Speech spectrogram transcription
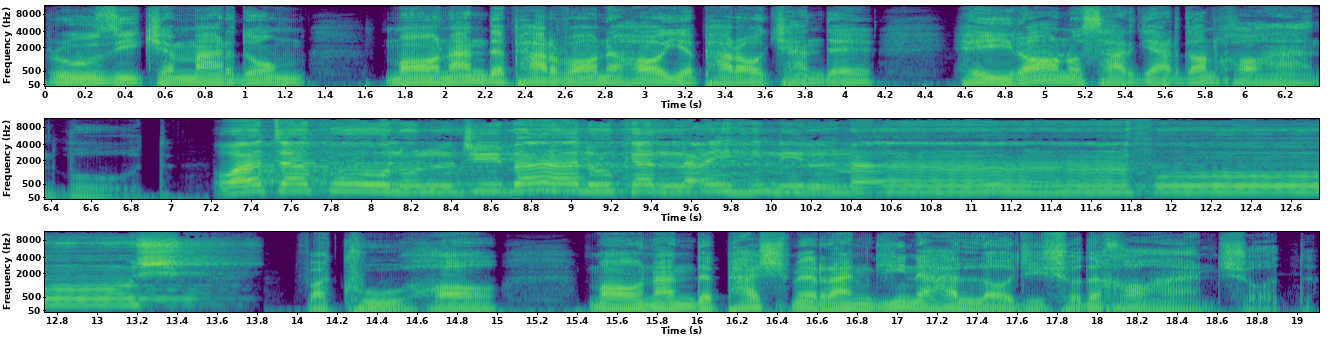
روزی که مردم مانند پروانه های پراکنده حیران و سرگردان خواهند بود. و تكون الجبال كالعهن المنفوش. و کوهها مانند پشم رنگین حلاجی شده خواهند شد.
